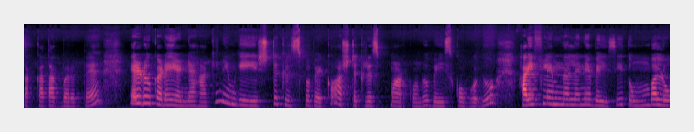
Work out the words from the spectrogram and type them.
ಸಖತ್ತಾಗಿ ಬರುತ್ತೆ. ಎರಡೂ ಕಡೆ ಎಣ್ಣೆ ಹಾಕಿ ನಿಮಗೆ ಎಷ್ಟು ಕ್ರಿಸ್ಪ್ ಬೇಕೋ ಅಷ್ಟು ಕ್ರಿಸ್ಪ್ ಮಾಡಿಕೊಂಡು ಬೇಯಿಸ್ಕೊಬೋದು. ಹೈ ಫ್ಲೇಮ್ನಲ್ಲೇ ಬೇಯಿಸಿ ತುಂಬ ಲೋ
